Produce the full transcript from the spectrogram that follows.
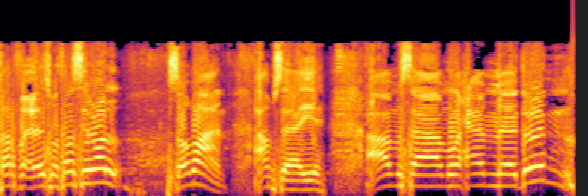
Tarfacu isma tansibol soomaan amsa haye. Amsa muxamedun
